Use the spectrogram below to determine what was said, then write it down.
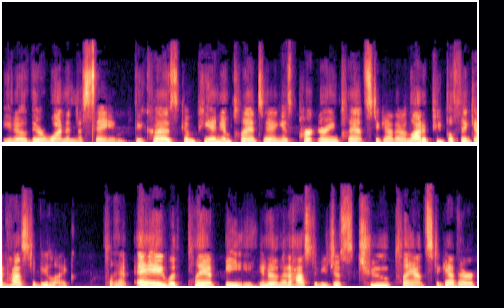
you know, they're one and the same because companion planting is partnering plants together. A lot of people think it has to be like plant A with plant B, you know, that it has to be just two plants together.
